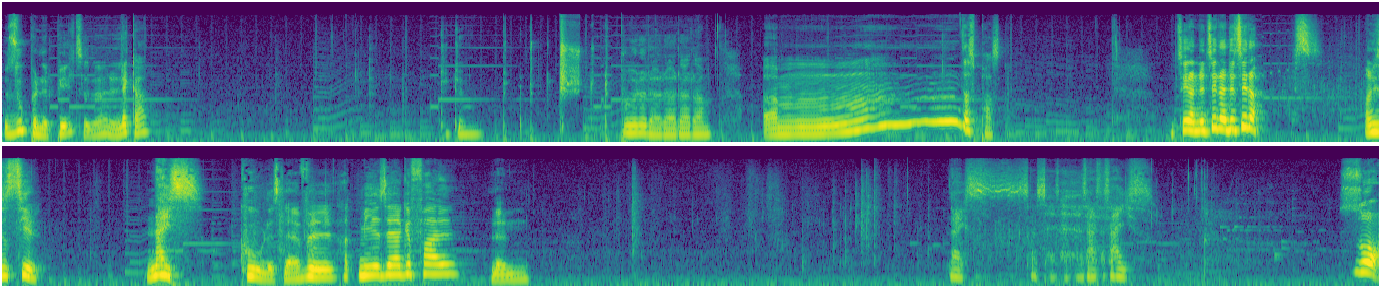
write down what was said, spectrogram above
super Pilze, ne? Lecker. Ähm, das passt. Den Zehner, den Zehner, den Zehner. Yes. Und dieses Ziel. Nice. Cooles Level. Hat mir sehr gefallen. Nice. So.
